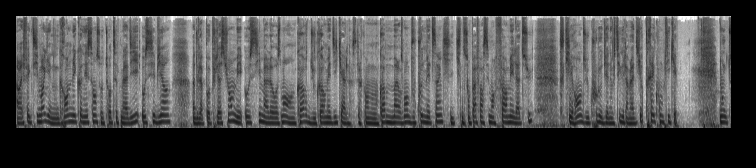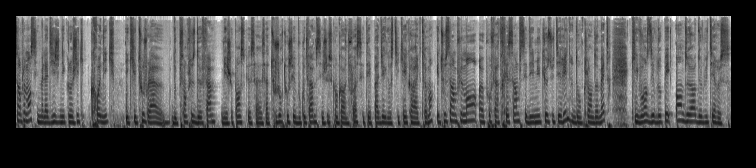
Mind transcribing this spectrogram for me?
alors effectivement, il y a une grande méconnaissance autour de cette maladie, aussi bien de la population, mais aussi malheureusement encore du corps médical. C'est-à-dire qu'on a encore malheureusement beaucoup de médecins qui, qui ne sont pas forcément formés là-dessus, ce qui rend du coup le diagnostic de la maladie très compliqué. Donc tout simplement, c'est une maladie gynécologique chronique et qui touche voilà de plus en plus de femmes. Mais je pense que ça, ça a toujours touché beaucoup de femmes. C'est juste qu'encore une fois, c'était pas diagnostiqué correctement. Et tout simplement, euh, pour faire très simple, c'est des muqueuses utérines, donc l'endomètre, qui vont se développer en dehors de l'utérus.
